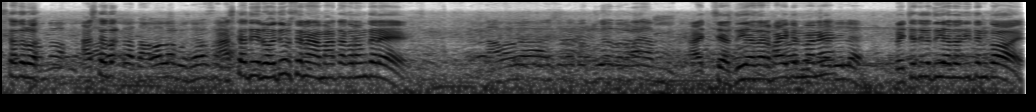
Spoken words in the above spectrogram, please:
আজকে তো আজকে আজকে দিয়ে রোদ উঠছে না মাথা গরম করে। আচ্ছা দুই হাজার পাইবেন মানে? বেচে দিলে দুই হাজার দিতেন কয়?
